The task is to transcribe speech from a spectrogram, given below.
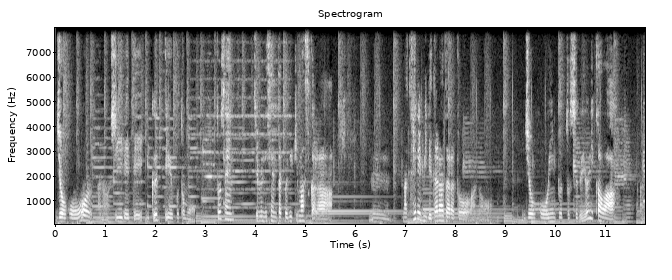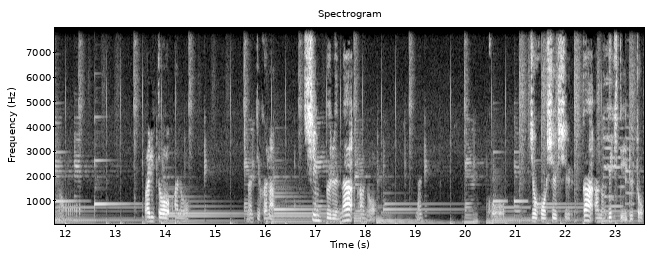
情報をあの仕入れていくっていうことも、当然自分で選択できますから、うん。まあ、テレビでダラダラとあの情報をインプットするよりかは、割と、あの、なんていうかな、シンプルな、あの、なこう、情報収集があのできていると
